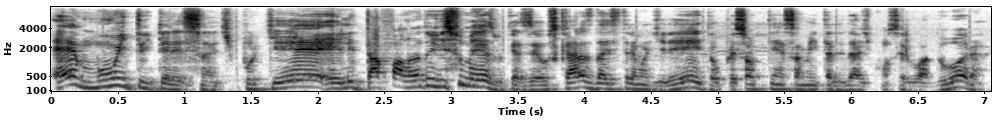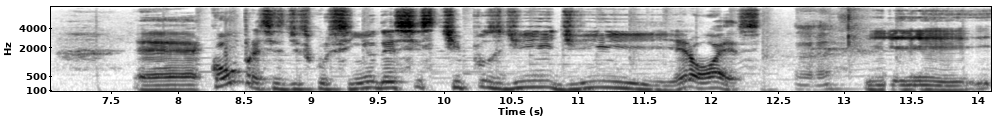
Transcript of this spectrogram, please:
é muito interessante, porque ele tá falando isso mesmo. Quer dizer, os caras da extrema-direita, o pessoal que tem essa mentalidade conservadora, é, compra esses discursinhos desses tipos de, de heróis. Assim. Uhum. E,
